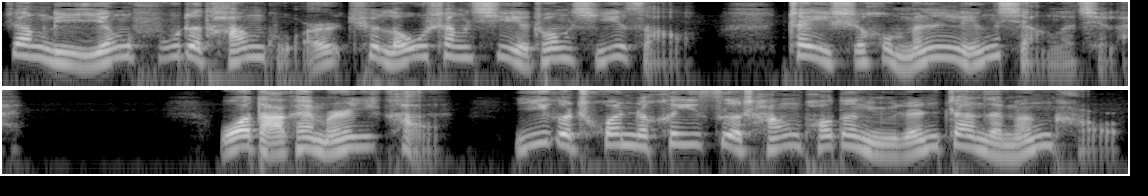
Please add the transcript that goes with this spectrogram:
让李莹扶着唐果儿去楼上卸妆洗澡。这时候门铃响了起来。我打开门一看，一个穿着黑色长袍的女人站在门口，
